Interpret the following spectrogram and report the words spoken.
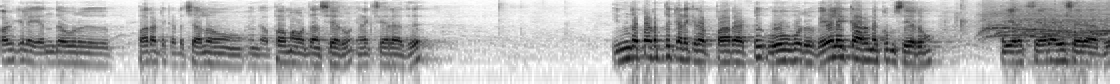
வாழ்க்கையில் எந்த ஒரு பாராட்டு கிடைச்சாலும் எங்கள் அப்பா அம்மாவை தான் சேரும். எனக்கு சேராது. இந்த படத்துக்கு கிடைக்கிற பாராட்டு ஒவ்வொரு வேலைக்காரனுக்கும் சேரும். அது எனக்கு சேராது சேராது.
